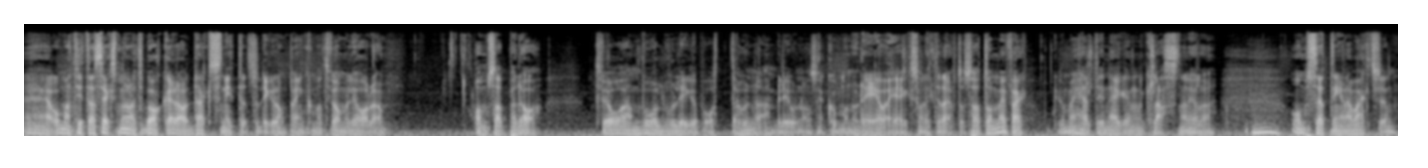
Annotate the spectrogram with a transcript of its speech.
Eh, om man tittar sex månader tillbaka idag, dagssnittet så ligger de på 1,2 miljarder omsatt per dag. Tvåan Volvo ligger på 800 miljoner och sen kommer Nordea och Ericsson lite därefter. Så att de är, fakt- de är helt i en egen klass när det gäller omsättningen av aktien.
